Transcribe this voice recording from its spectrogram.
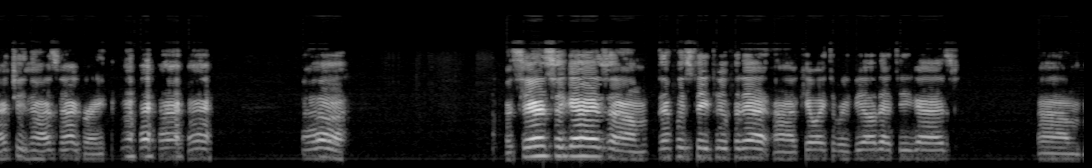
Actually, no, it's not great. uh, but seriously, guys, um, definitely stay tuned for that. I uh, can't wait to reveal that to you guys. Um,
